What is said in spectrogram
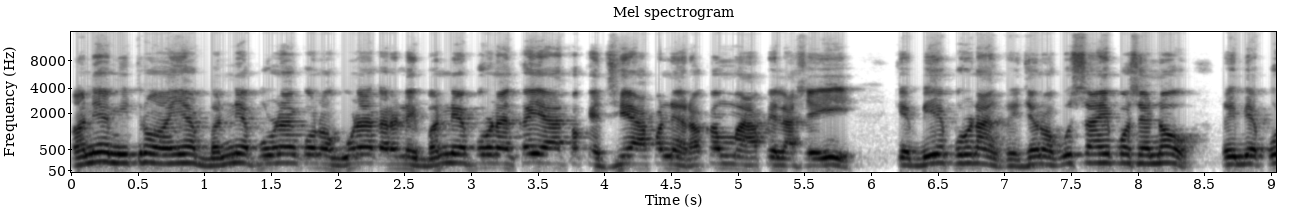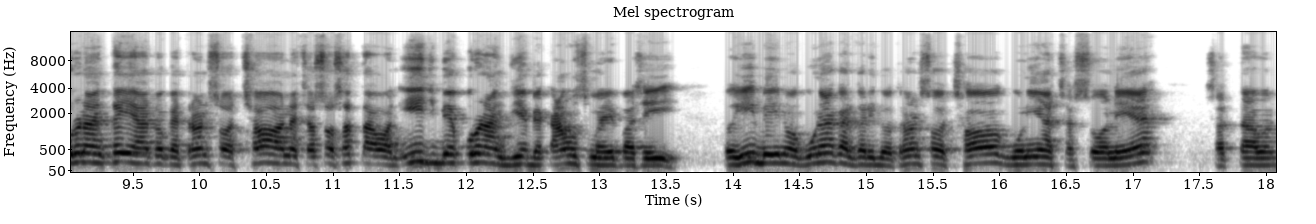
અને મિત્રો, અહીંયા બંને પૂર્ણાંકોનો ગુણાકાર એટલે બંને પૂર્ણાંક કયા? તો કે જે આપણને રકમમાં આપેલા છે એ કે બે પૂર્ણાંક જેનો ગુસ્સા આપ્યો છે નવ, તો એ બે પૂર્ણાંક કયા? તો કે ત્રણસો છ અને છસો સત્તાવન. એ જ બે પૂર્ણાંક જે બે કાઉન્સમાં આપ્યા છે ઈ. તો એ બેનો ગુણાકાર કરી દો ત્રણસો છ ગુણ્યા છસો ને સત્તાવન.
